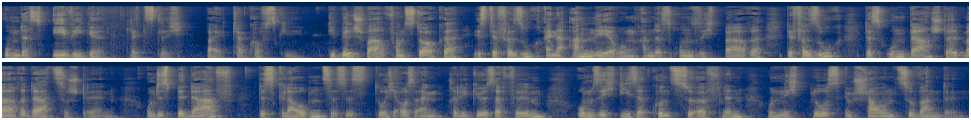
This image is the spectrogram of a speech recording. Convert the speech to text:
um das Ewige letztlich bei Tarkovsky. Die Bildsprache von Stalker ist der Versuch einer Annäherung an das Unsichtbare, der Versuch, das Undarstellbare darzustellen. Und es bedarf des Glaubens, es ist durchaus ein religiöser Film, um sich dieser Kunst zu öffnen und nicht bloß im Schauen zu wandeln.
